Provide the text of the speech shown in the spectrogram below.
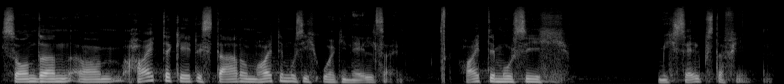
sondern ähm, heute geht es darum, heute muss ich originell sein. Heute muss ich mich selbst erfinden.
